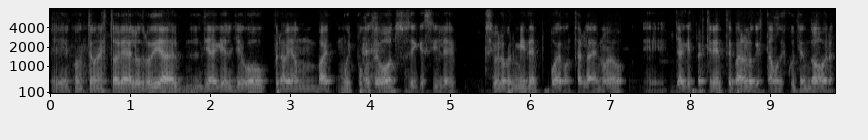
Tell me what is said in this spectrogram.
Eh, conté una historia del otro día, el, el día que él llegó, pero había muy pocos devotos, así que si, le, si me lo permiten, voy a contarla de nuevo, eh, ya que es pertinente para lo que estamos discutiendo ahora.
